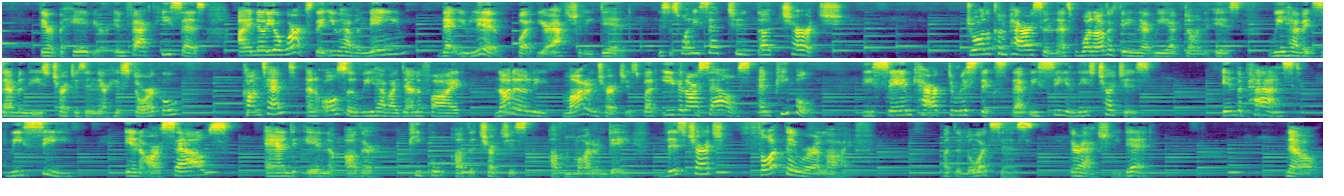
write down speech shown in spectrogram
their behavior. In fact, he says, I know your works, that you have a name, that you live, but you're actually dead. This is what he said to the church. Draw the comparison. That's one other thing that we have done is we have examined these churches in their historical content and also we have identified not only modern churches, but even ourselves and people. These same characteristics that we see in these churches in the past, we see in ourselves and in other people, of the churches of modern day. This church thought they were alive, but the Lord says they're actually dead. Now,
